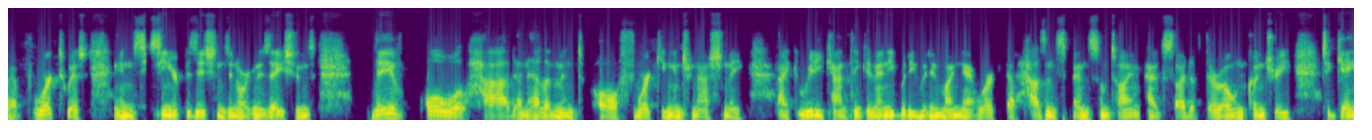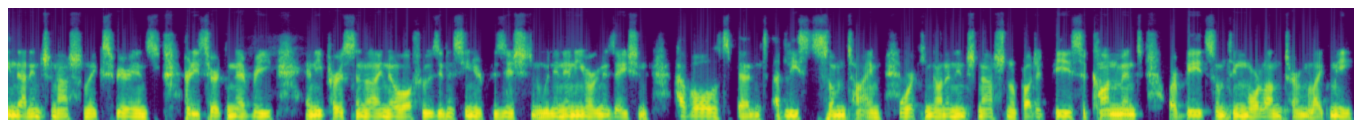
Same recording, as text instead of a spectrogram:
have worked with in senior positions in organizations, they have all had an element of working internationally. I really can't think of anybody within my network that hasn't spent some time outside of their own country to gain that international experience. Pretty certain every any person I know of who's in a senior position within any organization have all spent at least some time working on an international project, be it a secondment or be it something more long term like me.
